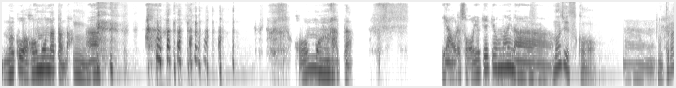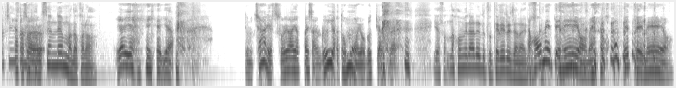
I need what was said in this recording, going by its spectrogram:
向こうは本物だったんだ。うん。あ 本物だった。いや、俺そういう経験はないなマジっすか？うん。テラチンさん百戦錬磨だから、いやいやいやいやいや。でも、チャーリー、それはやっぱりさ、ルイや友を呼ぶってやつだよ。いや、そんな褒められると照れるじゃないですか。褒めてねえよ、ね。褒めてねえよ。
